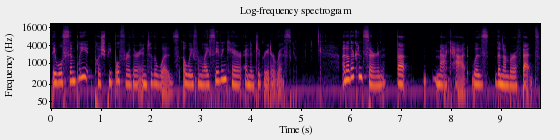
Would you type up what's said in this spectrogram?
They will simply push people further into the woods, away from life saving care and into greater risk. Another concern that MAC had was the number of beds.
